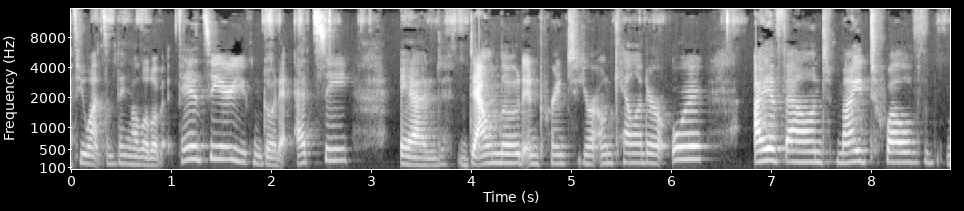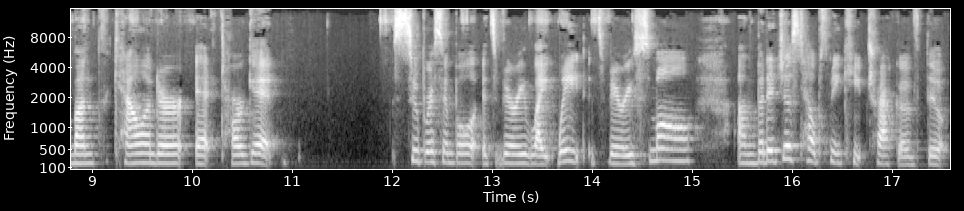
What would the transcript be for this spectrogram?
If you want something a little bit fancier, you can go to Etsy and download and print your own calendar, or I have found my 12 month calendar at Target super simple. It's very lightweight, it's very small, um, but it just helps me keep track of the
